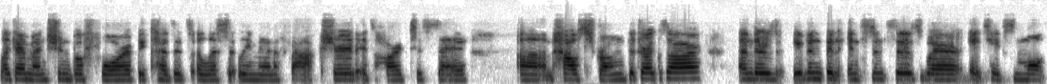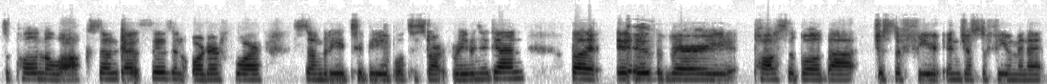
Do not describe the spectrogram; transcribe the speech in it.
like I mentioned before, because it's illicitly manufactured. It's hard to say um, how strong the drugs are. And there's even been instances where it takes multiple naloxone doses in order for somebody to be able to start breathing again. But it is very possible that just a few in just a few minutes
